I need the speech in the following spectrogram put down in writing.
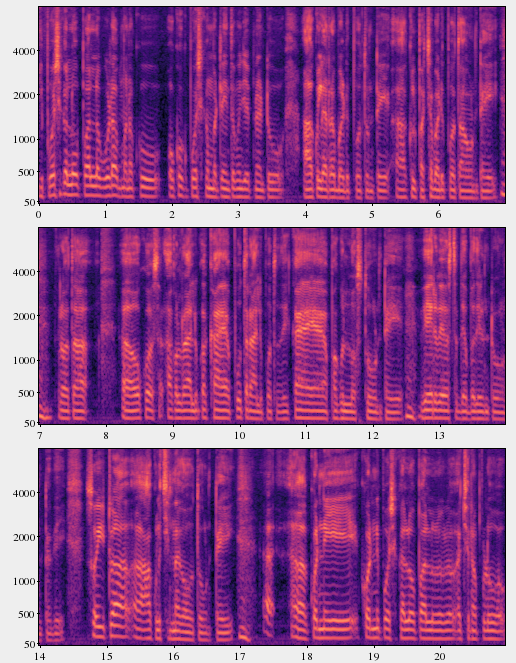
ఈ పోషక లోపాల్లో కూడా మనకు ఒక్కొక్క పోషకం బట్టి ఇంతకుముందు చెప్పినట్టు ఆకులు ఎర్రబడిపోతుంటాయి ఆకులు పచ్చబడిపోతూ ఉంటాయి. తర్వాత ఒక్కోసారి ఆకులు రాలి కాయ పూత రాలిపోతుంది కాయ పగుళ్ళు వస్తూ ఉంటాయి వేరు వ్యవస్థ దెబ్బతింటూ ఉంటుంది. సో ఇట్లా ఆకులు చిన్నగా అవుతూ ఉంటాయి. కొన్ని కొన్ని పోషక లోపాలు వచ్చినప్పుడు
